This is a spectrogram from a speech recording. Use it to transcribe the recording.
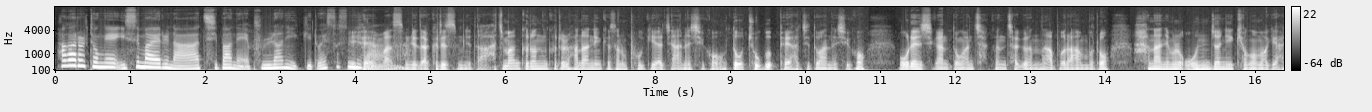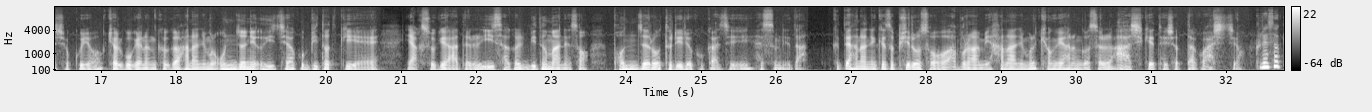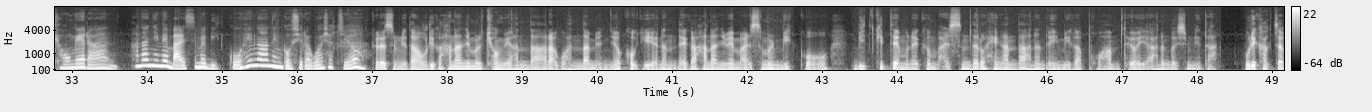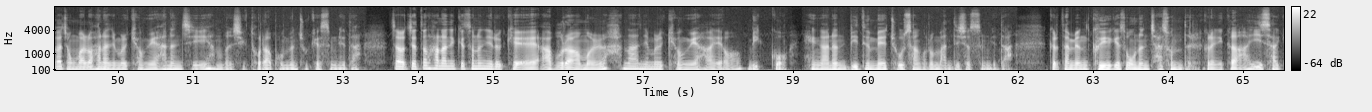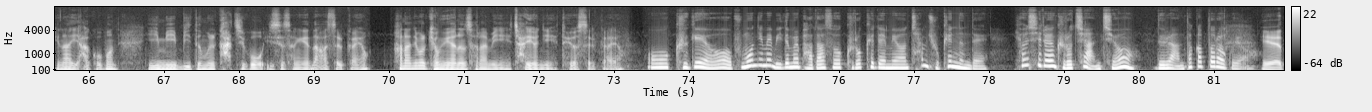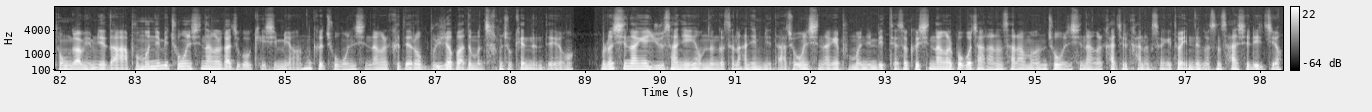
하가를 통해 이스마엘을 낳아 집안에 분란이 있기도 했었습니다. 예, 맞습니다. 그랬습니다. 하지만 그런 그를 하나님께서는 포기하지 않으시고 또 조급해 하지도 않으시고 오랜 시간 동안 차근차근 아브라함으로 하나님을 온전히 경험하게 하셨고요. 결국에는 그가 하나님을 온전히 의지하고 믿었기에 약속의 아들 이삭을 믿음 안에서 번제로 드리려고까지 했습니다. 그때 하나님께서 비로소 아브라함이 하나님을 경외하는 것을 아시게 되셨다고 하시죠. 그래서 경외란 하나님의 말씀을 믿고 행하는 것이라고 하셨지요. 그렇습니다. 우리가 하나님을 경외한다라고 한다면요. 거기에는 내가 하나님의 말씀을 믿고 믿기 때문에 그 말씀대로 행한다 하는 의미가 포함되어야 하는 것입니다. 우리 각자가 정말로 하나님을 경외하는지 한 번씩 돌아보면 좋겠습니다. 자, 어쨌든 하나님께서는 이렇게 아브라함을 하나님을 경외하여 믿고 행하는 믿음의 조상으로 만드셨습니다. 그렇다면 그에게서 오는 자손들, 그러니까 이삭이나 야곱은 이미 믿음을 가지고 이 세상에 나왔을까요? 하나님을 경외하는 사람이 자연이 되었을까요? 어, 그게요. 부모님의 믿음을 받아서 그렇게 되면 참 좋겠는데, 현실은 그렇지 않지요. 늘 안타깝더라고요. 예, 동감입니다. 부모님이 좋은 신앙을 가지고 계시면 그 좋은 신앙을 그대로 물려받으면 참 좋겠는데요. 물론 신앙의 유산이 없는 것은 아닙니다. 좋은 신앙의 부모님 밑에서 그 신앙을 보고 자라는 사람은 좋은 신앙을 가질 가능성이 더 있는 것은 사실이지요.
